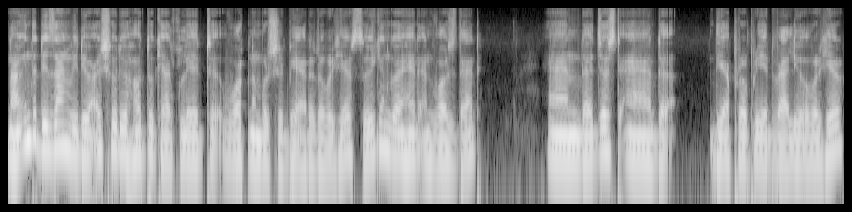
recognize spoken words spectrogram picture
Now in the design video, I showed you how to calculate what number should be added over here. So you can go ahead and watch that and uh, just add the appropriate value over here.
